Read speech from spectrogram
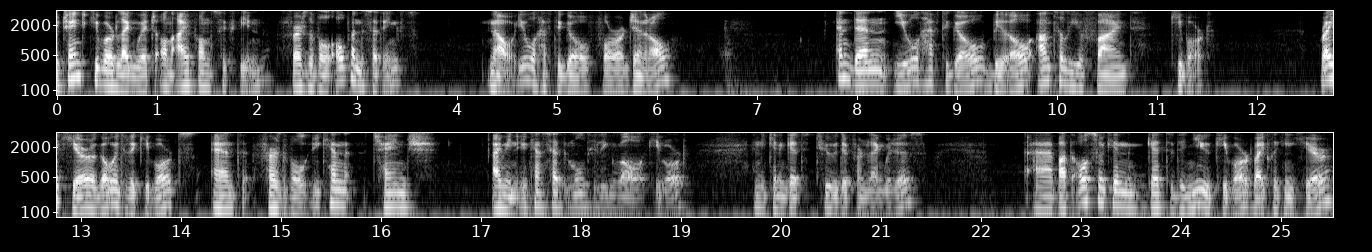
To change keyboard language on iPhone 16, first of all open the settings. Now you will have to go for General and then you will have to go below until you find keyboard. Right here go into the keyboards and first of all you can change, I mean you can set multilingual keyboard and you can get two different languages. Uh, but also you can get the new keyboard by clicking here.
